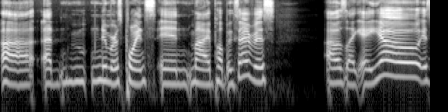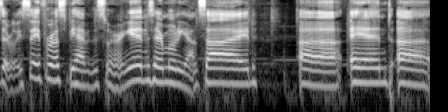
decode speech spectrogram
uh, at m- numerous points in my public service, I was like, "Hey, yo, is it really safe for us to be having the swearing in ceremony outside?" Uh, and uh,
